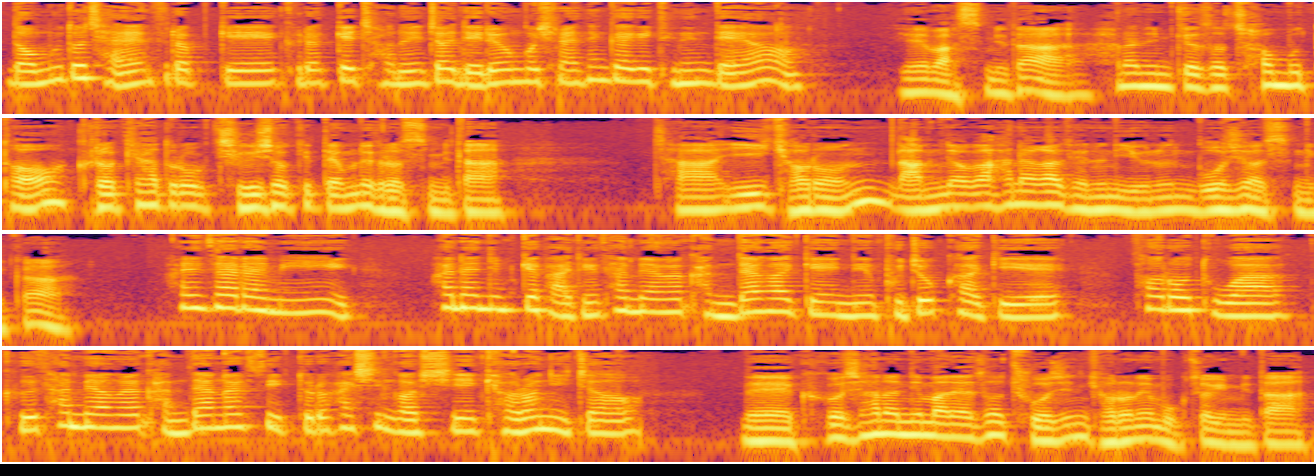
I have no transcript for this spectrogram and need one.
너무도 자연스럽게 그렇게 전해져 내려온 것이라는 생각이 드는데요. 예, 맞습니다. 하나님께서 처음부터 그렇게 하도록 지으셨기 때문에 그렇습니다. 자, 이 결혼, 남녀가 하나가 되는 이유는 무엇이었습니까? 한 사람이 하나님께 받은 사명을 감당하기에는 부족하기에 서로 도와 그 사명을 감당할 수 있도록 하신 것이 결혼이죠. 네, 그것이 하나님 안에서 주어진 결혼의 목적입니다.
